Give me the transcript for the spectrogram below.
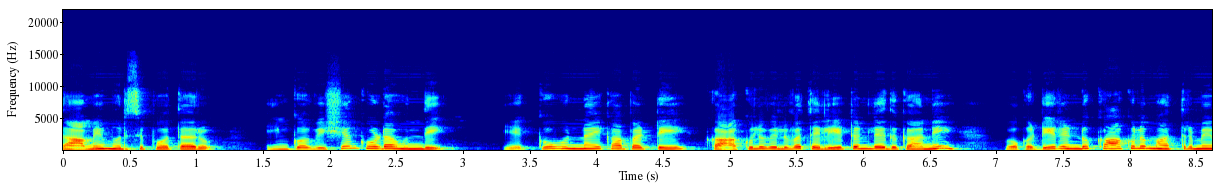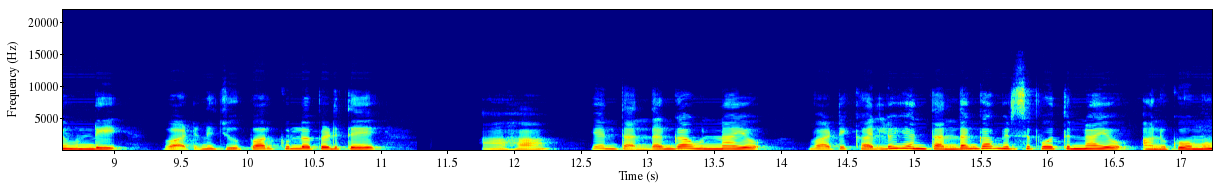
తామే మురిసిపోతారు. ఇంకో విషయం కూడా ఉంది. ఎక్కువ ఉన్నాయి కాబట్టి కాకులు విలువ తెలియటం లేదు కానీ ఒకటి రెండు కాకులు మాత్రమే ఉండి వాటిని జూ పార్కుల్లో పెడితే ఆహా! ఎంత అందంగా ఉన్నాయో! వాటి కళ్ళు ఎంత అందంగా మెరిసిపోతున్నాయో అనుకోము?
